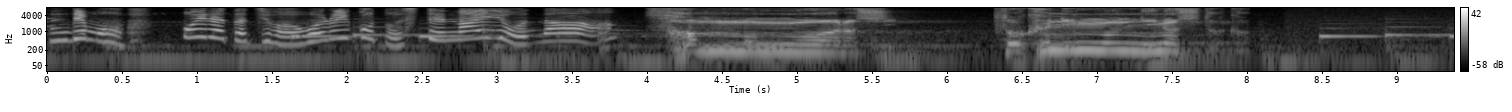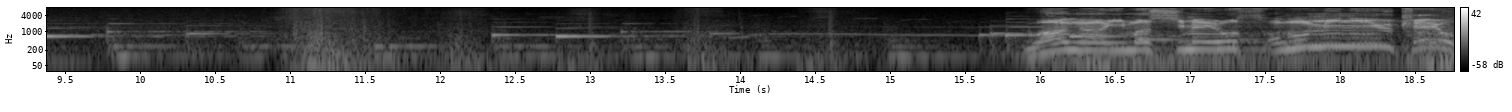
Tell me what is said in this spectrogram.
でもたちは悪いことしてないよな。三門を荒らし俗人を逃がしたか。我が戒めをその身に受けよ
